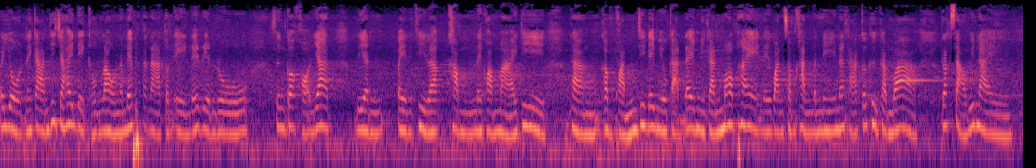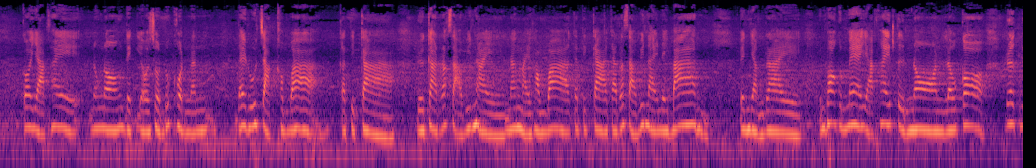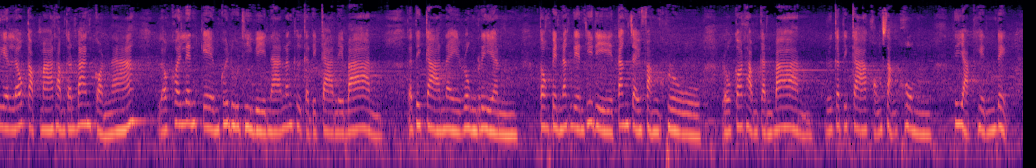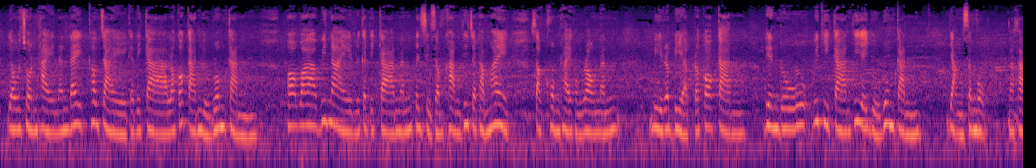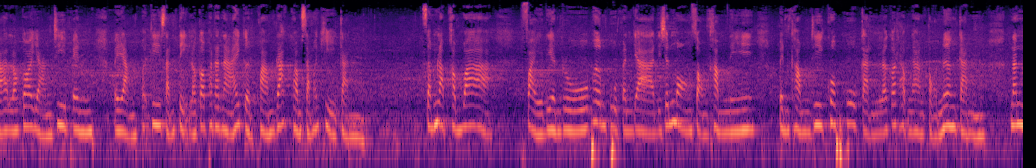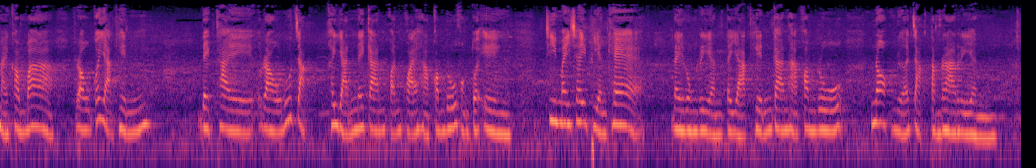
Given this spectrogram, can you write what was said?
ประโยชน์ในการที่จะให้เด็กของเรานั้นได้พัฒนาตนเองได้เรียนรู้ ซึ่งก็ขออนุญาตเรียนไปทีละคำในความหมายที่ทางคำขวัญที่ได้มีโอกาสได้มีการมอบให้ในวันสำคัญวันนี้นะคะ ก็คือคำว่ารักษาวินัย ก็อยากให้น้องๆ เด็กเยาวชนทุกคนนั้น ได้รู้จักคำว่ากติกา หรือการรักษาวินัย นั่นหมายความว่ากติกาการรักษาวินัยในบ้านเป็นอย่างไร คุณพ่อคุณแม่อยากให้ตื่นนอน แล้วก็เลิกเรียนแล้วกลับมาทำกันบ้านก่อนนะ แล้วค่อยเล่นเกมค่อยดูทีวีนะ นั่นคือกติกาในบ้าน กติกาในโรงเรียน ต้องเป็นนักเรียนที่ดีตั้งใจฟังครู แล้วก็ทำกันบ้าน หรือกติกาของสังคมที่อยากเห็นเด็ก เยาวชนไทยนั้นได้เข้าใจกติกาแล้วก็การอยู่ร่วมกัน เพราะว่าวินัยหรือกติกานั้นเป็นสิ่งสำคัญที่จะทำให้สังคมไทยของเรานั้น มีระเบียบแล้วก็การเรียนรู้วิธีการที่จะอยู่ร่วมกันอย่างสงบนะคะแล้วก็อย่างที่เป็นไปอย่างที่สันติ แล้วก็พัฒนาให้เกิดความรักความสามัคคีกันสำหรับคำว่า ใฝ่เรียนรู้เพิ่มพูปัญญา ดิฉันมองสองคำนี้ เป็นคำที่ควบคู่กัน แล้วก็ทำงานต่อเนื่องกัน นั่นหมายความว่าเราก็อยากเห็นเด็กไทยเรารู้จักขยันในการขวนขวายหาความรู้ของตัวเอง ที่ไม่ใช่เพียงแค่ในโรงเรียน แต่อยากเห็นการหาความรู้นอกเหนือจากตำราเรียน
